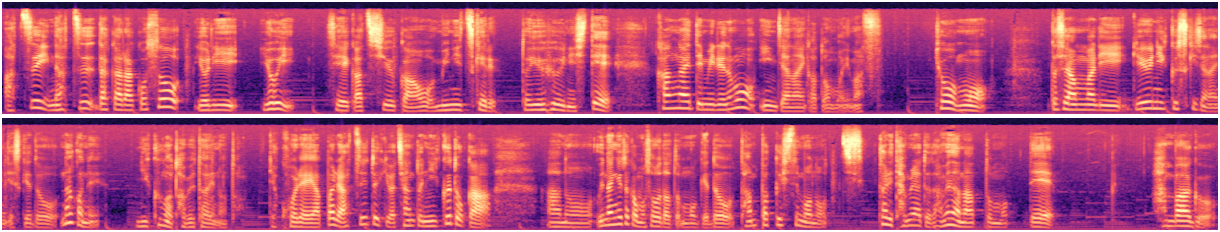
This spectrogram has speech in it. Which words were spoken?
暑い夏だからこそより良い生活習慣を身につけるというふうにして考えてみるのもいいんじゃないかと思います。今日も私あんまり牛肉好きじゃないんですけどなんかね肉が食べたいなと。でこれやっぱり暑い時はちゃんと肉とかあのうなぎとかもそうだと思うけどタンパク質ものをしっかり食べないとダメだなと思ってハンバーグを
